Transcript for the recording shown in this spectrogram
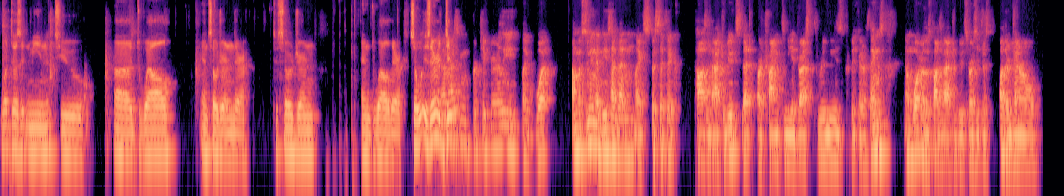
what does it mean to uh, dwell and sojourn there? To sojourn and dwell there. So, is there a I'm difference? asking particularly like what I'm assuming that these have been like specific positive attributes that are trying to be addressed through these particular things. And what are those positive attributes versus just other general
